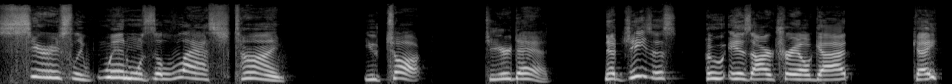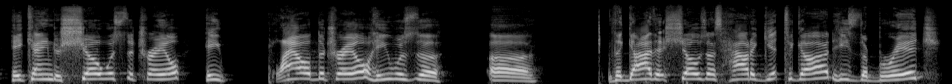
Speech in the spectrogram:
seriously, when was the last time you talked to your dad? Now, Jesus, who is our trail guide, okay, he came to show us the trail. He plowed the trail. He was the, uh, the guy that shows us how to get to God. He's the bridge.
